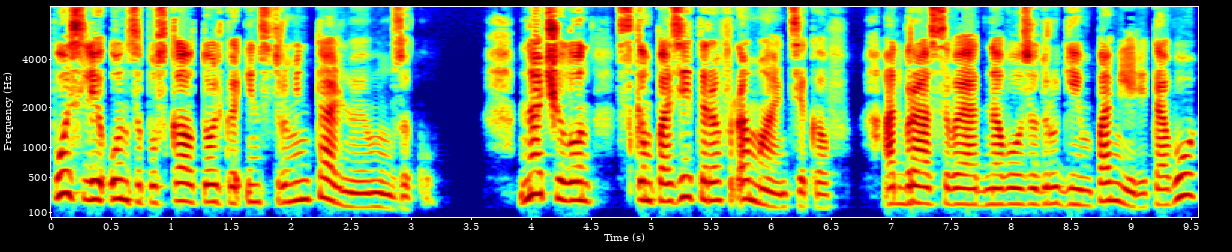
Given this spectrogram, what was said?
После он запускал только инструментальную музыку. Начал он с композиторов-романтиков, отбрасывая одного за другим по мере того,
